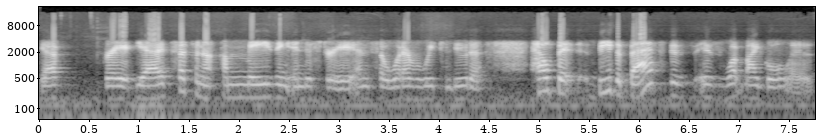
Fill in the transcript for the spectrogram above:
Yep. Great. Yeah, it's such an amazing industry, and so whatever we can do to help it be the best is, is what my goal is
